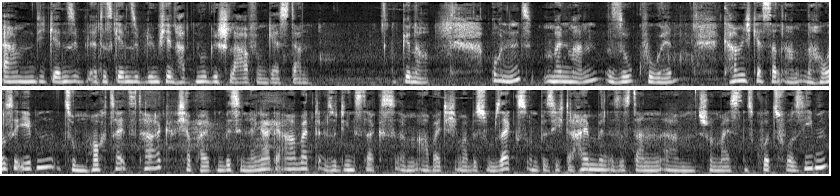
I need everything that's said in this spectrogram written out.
ähm, die Gänse, das Gänseblümchen hat nur geschlafen gestern. Genau. Und mein Mann, so cool, kam ich gestern Abend nach Hause eben zum Hochzeitstag. Ich habe halt ein bisschen länger gearbeitet. Also dienstags ähm, arbeite ich immer bis um sechs und bis ich daheim bin, ist es dann ähm, schon meistens kurz vor sieben.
